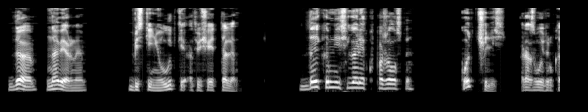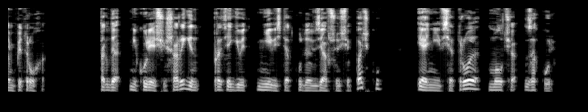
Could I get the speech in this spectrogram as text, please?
«Да, наверное», — без тени улыбки отвечает Толян. «Дай-ка мне сигаретку, пожалуйста». «Кончились?» — разводит руками Петруха. Тогда некурящий Шарыгин протягивает невесть откуда взявшуюся пачку, и они все трое молча закуривают.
